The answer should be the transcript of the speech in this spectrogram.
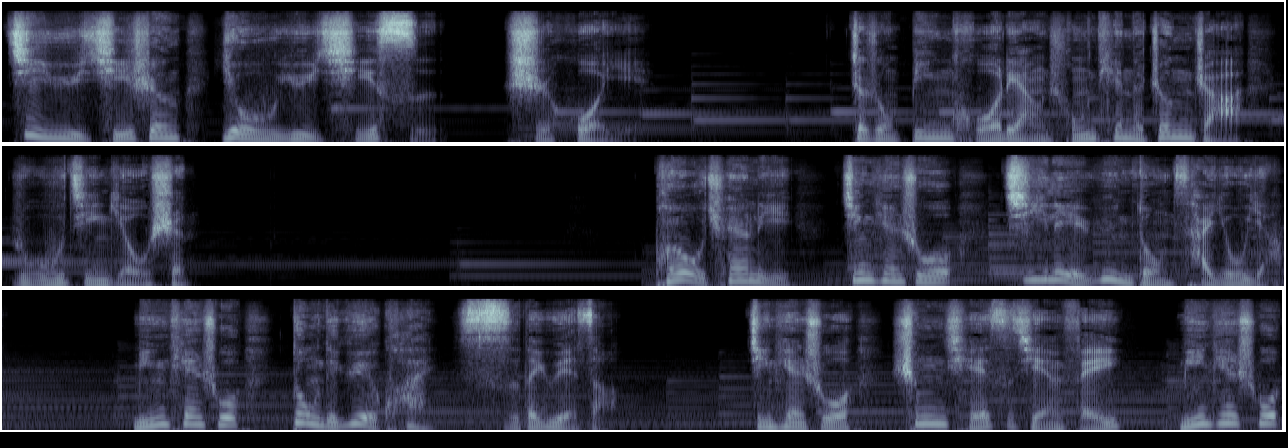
既欲其生，又欲其死，是祸也。”这种冰火两重天的挣扎，如今尤甚。朋友圈里，今天说激烈运动才有氧，明天说动得越快死得越早；今天说生茄子减肥，明天说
